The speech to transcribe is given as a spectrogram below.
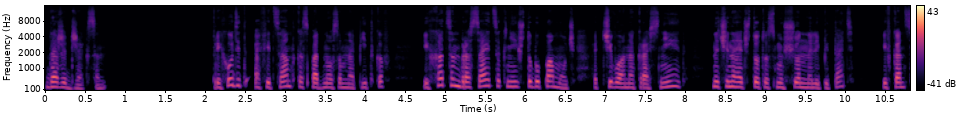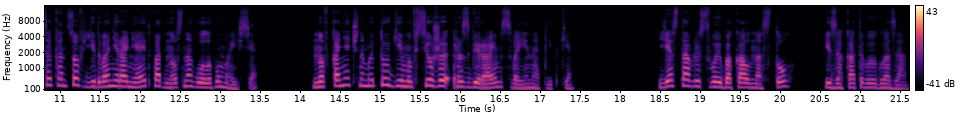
даже Джексон. Приходит официантка с подносом напитков, и Хадсон бросается к ней, чтобы помочь, отчего она краснеет, начинает что-то смущенно лепетать и в конце концов едва не роняет поднос на голову Мэйси. Но в конечном итоге мы все же разбираем свои напитки. Я ставлю свой бокал на стол и закатываю глаза.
